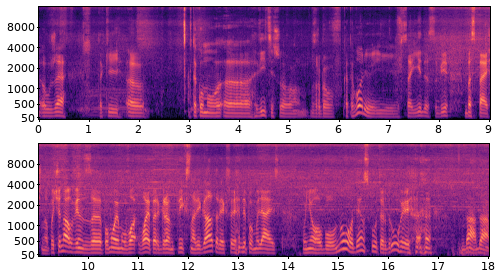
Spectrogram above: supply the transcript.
вже такий. В такому е, віці, що зробив категорію і все їде собі безпечно. Починав він з, по-моєму, Viper Grand Prix Navigator, якщо я не помиляюсь. У нього був ну, один скутер, другий. да, да.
